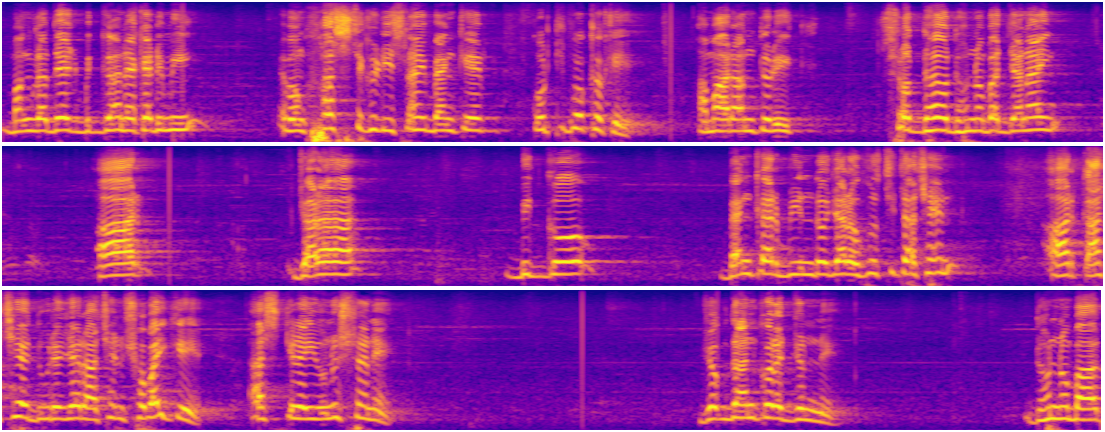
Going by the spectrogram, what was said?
বাংলাদেশ বিজ্ঞান একাডেমি এবং ফার্স্ট সিকিউরিটি ইসলামী ব্যাংকের কর্তৃপক্ষকে আমার আন্তরিক শ্রদ্ধা ও ধন্যবাদ জানাই। আর যারা বিজ্ঞ ব্যাংকার বৃন্দ যারা উপস্থিত আছেন আর কাছে দূরে যারা আছেন, সবাইকে আজকের এই অনুষ্ঠানে যোগদান করার জন্যে ধন্যবাদ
